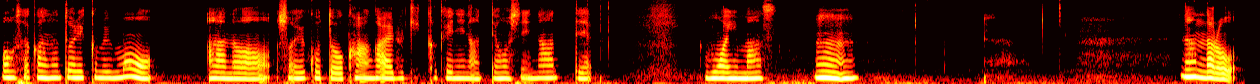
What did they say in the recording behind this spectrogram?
大阪の取り組みもあの、そういうことを考えるきっかけになってほしいなって思います。うん。なんだろう。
